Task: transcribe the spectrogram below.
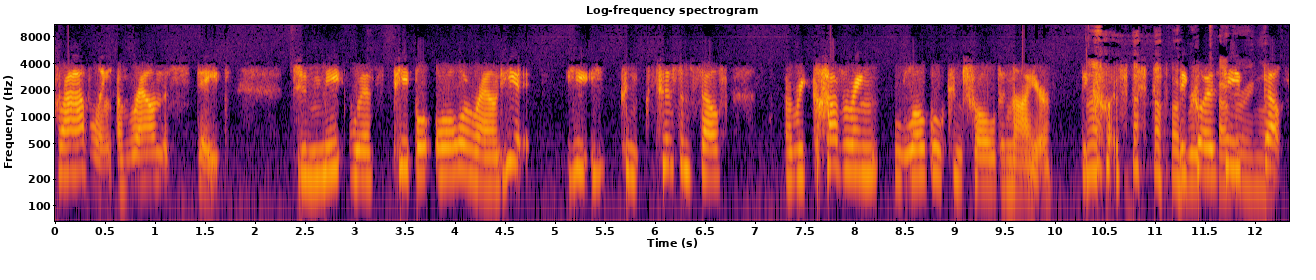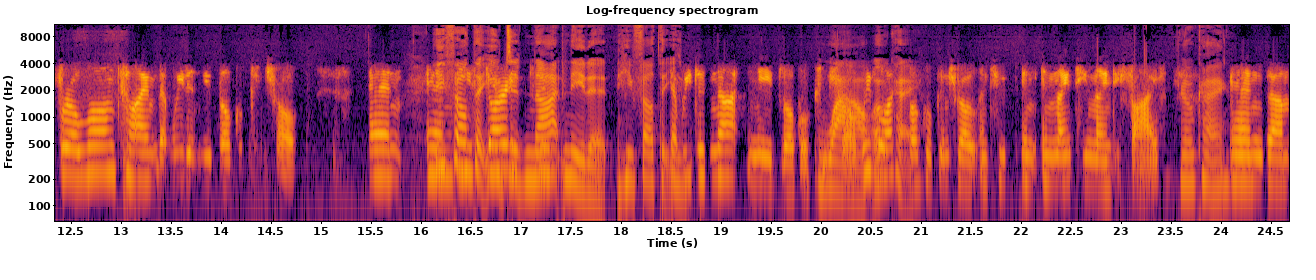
traveling around the state to meet with people all around. He he, he considers himself a recovering local control denier because because he felt for a long time that we didn't need local control. And, and he felt that you did to- not need it. He felt that that you. we did not need local control. Wow, we lost okay. local control in, two, in in 1995 okay. and um,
